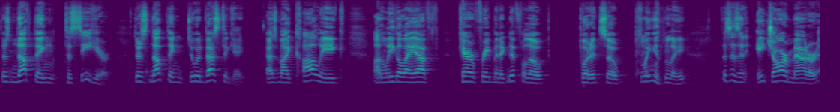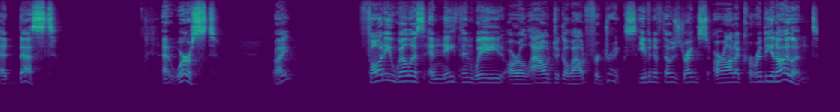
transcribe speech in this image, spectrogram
There's nothing to see here. There's nothing to investigate. As my colleague on Legal AF, Karen Friedman Agnifilo, put it so poignantly, this is an HR matter at best at worst, right? Fani Willis and Nathan Wade are allowed to go out for drinks, even if those drinks are on a Caribbean island.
